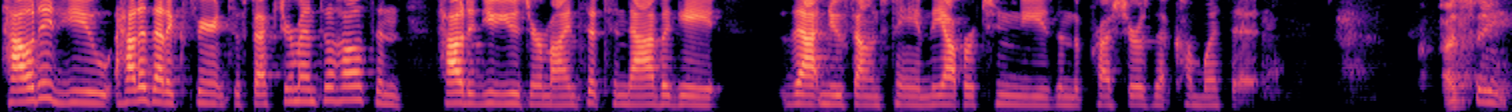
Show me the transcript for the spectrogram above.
how did you how did that experience affect your mental health and how did you use your mindset to navigate that newfound fame the opportunities and the pressures that come with it I think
